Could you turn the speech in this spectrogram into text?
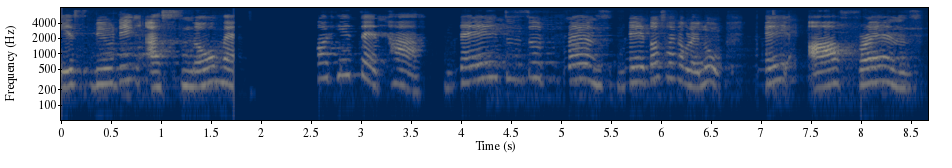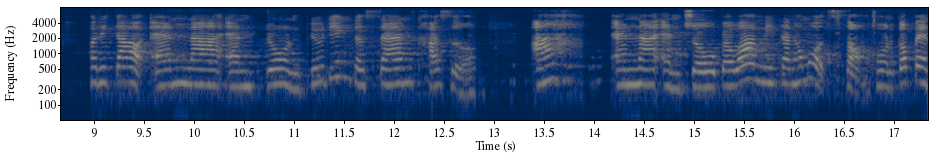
is building a snowman ข้อที่เจ็ดค่ะ they จุด friends they ต้องใช้กับอะไรลูก they are friends ข้อที่เก้า Anna and John building the sand castle อะ Anna and Joe แปลว่ามีกันทั้งหมดสองคนก็เป็น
